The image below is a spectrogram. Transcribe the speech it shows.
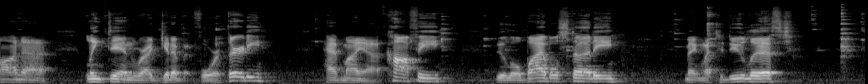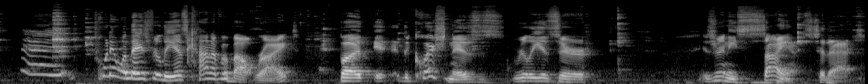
on uh, LinkedIn where I'd get up at 4:30, have my uh, coffee, do a little Bible study, make my to-do list. 21 days really is kind of about right. But it, the question is, really, is there is there any science to that?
